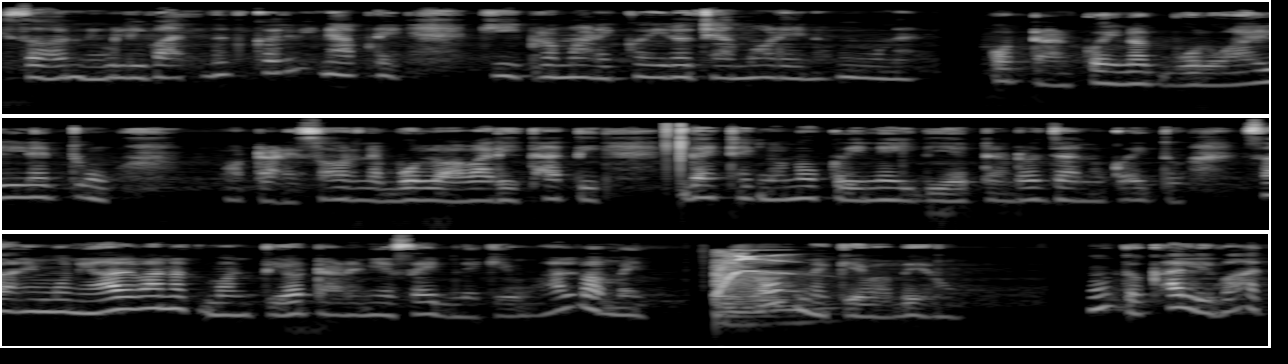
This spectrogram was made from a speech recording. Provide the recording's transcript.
સર ને ઓલી વાત નથી કરવી ને આપણે કે પ્રમાણે કઈ રજા મળે ને હું ને? ઓટાણ કોઈ નથી બોલો હાલ ને તું. ઓટાણે સરને બોલવા વાળી થાતી. ગાંઠેકનો નોકરી નહીં દે. અટાણ રજાનું કહી તો સારી મને હાલવા નથી મળતી. અટાણે સાહેબને કેવું? હાલવા મેં સરને કેવા બે હું હું તો ખાલી વાત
